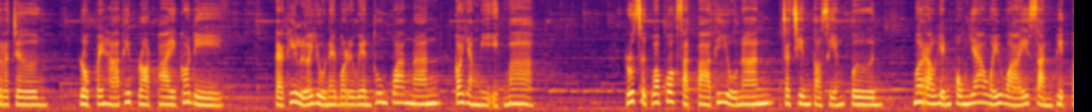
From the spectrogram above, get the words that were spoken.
กระเจิง หลบไปหาที่ปลอดภัยก็ดี แต่ที่เหลืออยู่ในบริเวณทุ่งกว้างนั้นก็ยังมีอีกมาก รู้สึกว่าพวกสัตว์ป่าที่อยู่นั้นจะชินต่อเสียงปืน เมื่อเราเห็นพงหญ้าไหวๆสั่นผิดป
